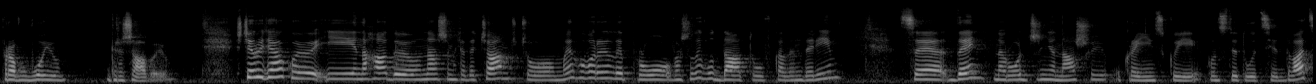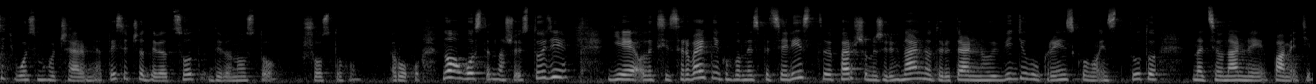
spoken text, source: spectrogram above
правовою державою. Щиро дякую і нагадую нашим глядачам, що ми говорили про важливу дату в календарі. Це день народження нашої української конституції, 28 червня 1996 року. Ну а гостем нашої студії є Олексій Серветнік, головний спеціаліст першого міжрегіонального територіального відділу Українського інституту національної пам'яті.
